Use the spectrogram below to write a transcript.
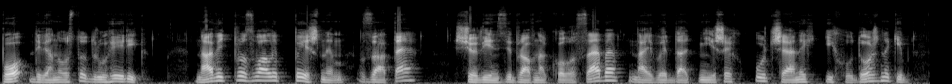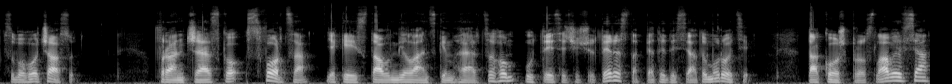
по 92 рік, навіть прозвали пишним за те, що він зібрав навколо себе найвидатніших учених і художників свого часу. Франческо Сфорца, який став міланським герцогом у 1450 році, також прославився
